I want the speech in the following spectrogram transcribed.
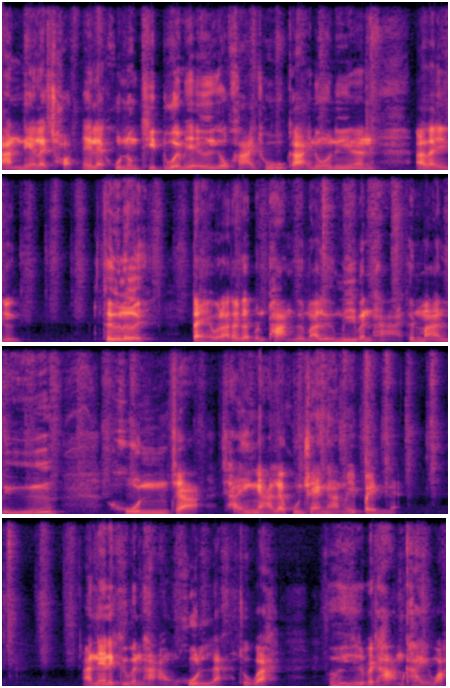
อันนี้แหละช็อตนี้แหละคุณต้องคิดด้วยไม่ใช่เอ้ยเขาขายถูกขายโน่นนี่นั่น อะไรอยู่ซื้อเลย แต่เวลาถ้าเกิดมันพังขึ้นมา หรือมีปัญหาขึ้นมา หรือคุณจะใช้งานแล้วคุณใช้งานไม่เป็นเนี่ย อันนี้นี่คือปัญหาของคุณละถูกปะ เฮ้ยจะไปถามใครวะ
